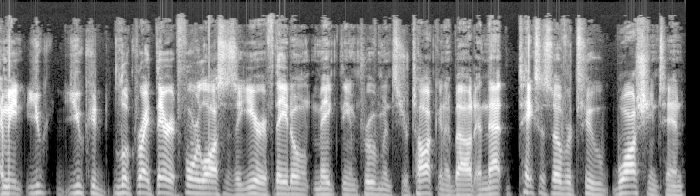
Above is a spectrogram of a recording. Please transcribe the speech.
I mean, you you could look right there at four losses a year if they don't make the improvements you're talking about, and that takes us over to Washington.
